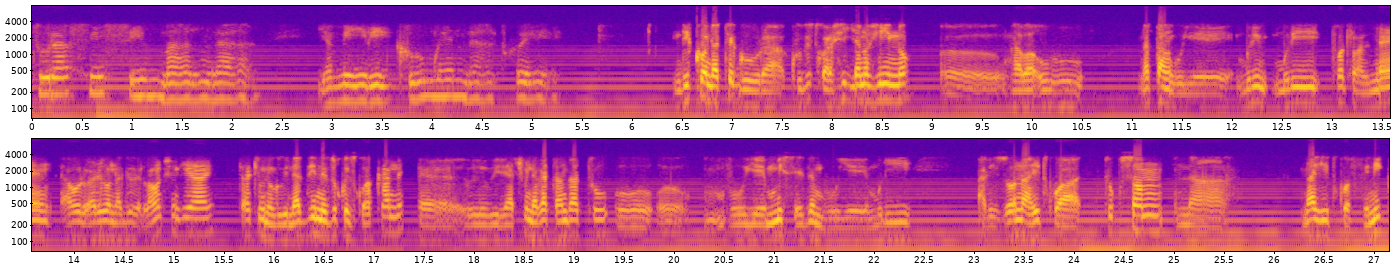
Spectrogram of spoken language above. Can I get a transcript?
turafise imana yamiri kumwe natwe ndiko ndategura kuzitwara hirya no hino eh, nkaba ubu natanguye muri muri Portland Man aho ariho nagize launching yayo tariki mirongo ibiri na zine z'ukwezi kwa kane eh, bibiri na cumi na gatandatu mvuye muri seze mvuye muri arizona ahitwa tucson na n'ahitwa phoenix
